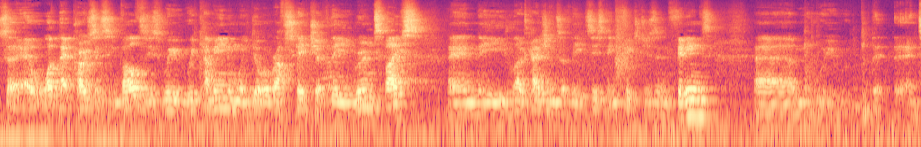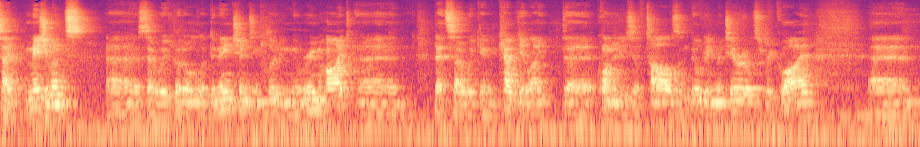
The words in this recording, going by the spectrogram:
so uh, what that process involves is we, we come in and we do a rough sketch of the room space and the locations of the existing fixtures and fittings. Um, we take measurements, uh, so we've got all the dimensions including the room height. Uh, that's so we can calculate the quantities of tiles and building materials required. Um,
